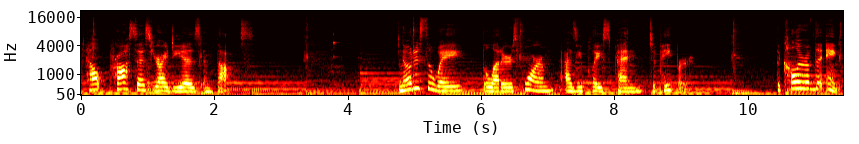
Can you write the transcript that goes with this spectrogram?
to help process your ideas and thoughts. Notice the way the letters form as you place pen to paper, the color of the ink,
